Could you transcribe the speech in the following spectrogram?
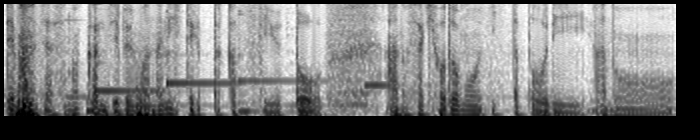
でまあじゃあその間自分は何してたかっていうとあの先ほども言った通りあの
